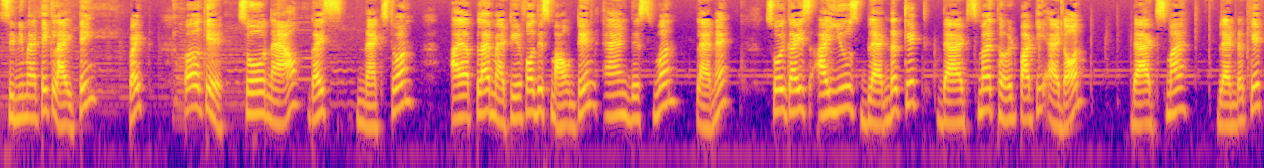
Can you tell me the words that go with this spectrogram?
cinematic lighting right? Okay. So now guys next one. I apply material for this mountain and this one so guys i use BlenderKit. That's my third party add-on. That's my BlenderKit.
